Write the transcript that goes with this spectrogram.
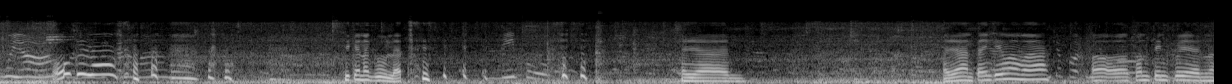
kuya. ah. Okay lang. Hindi ka nagulat. Hindi po. Ayan. Ayan, thank you mama. Oo, content ko yan.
